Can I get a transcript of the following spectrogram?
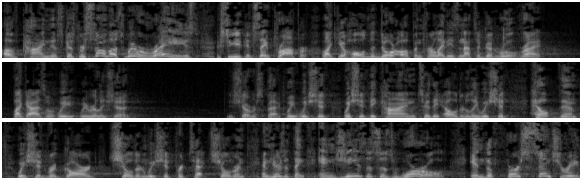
of kindness. Because for some of us, we were raised, so you could say proper. Like you hold the door open for ladies, and that's a good rule, right? Like guys, we, we really should show respect. We, we should, we should be kind to the elderly. We should help them. We should regard children. We should protect children. And here's the thing. In Jesus' world, in the first century,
